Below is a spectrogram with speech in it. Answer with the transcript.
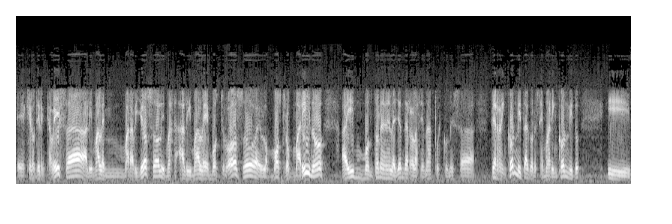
eh, que no tienen cabeza, animales maravillosos, anima- animales monstruosos, eh, los monstruos marinos, hay montones de leyendas relacionadas pues con esa tierra incógnita, con ese mar incógnito. Y,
